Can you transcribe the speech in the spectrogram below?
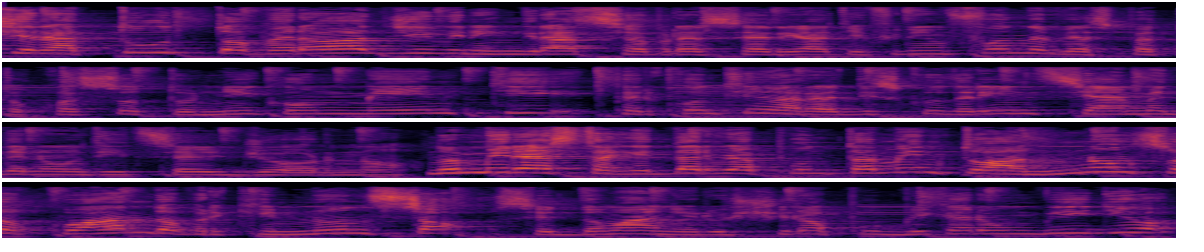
era tutto per oggi, vi ringrazio per essere arrivati fino in fondo e vi aspetto qua sotto nei commenti per continuare a discutere insieme delle notizie del giorno. Non mi resta che darvi appuntamento a non so quando perché non so se domani riuscirò a pubblicare un video,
